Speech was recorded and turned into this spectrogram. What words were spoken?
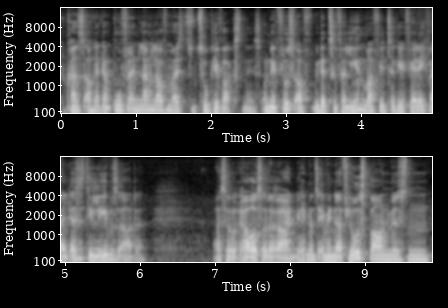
Du kannst auch nicht am Ufer entlang laufen, weil es zu zugewachsen ist. Und den Fluss auch wieder zu verlieren, war viel zu gefährlich, weil das ist die Lebensader. Also raus oder rein. Wir hätten uns entweder Floß bauen müssen,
